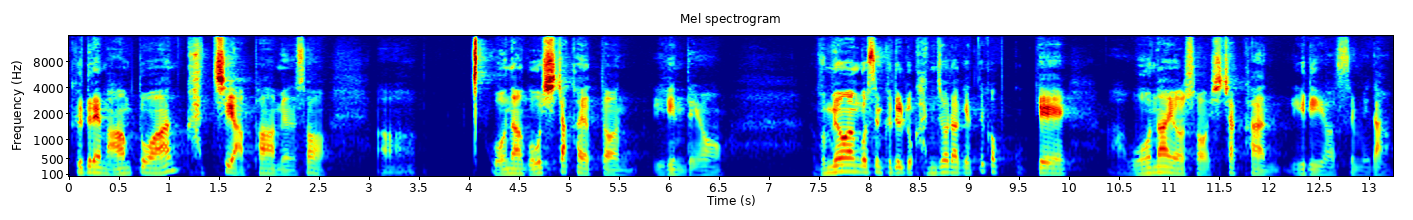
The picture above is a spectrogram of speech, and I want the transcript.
그들의 마음 또한 같이 아파하면서 어, 원하고 시작하였던 일인데요. 분명한 것은 그들도 간절하게 뜨겁게 아, 원하여서 시작한 일이었습니다.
